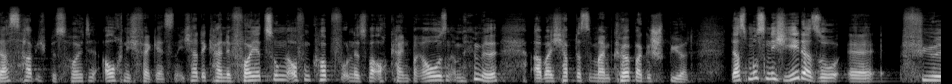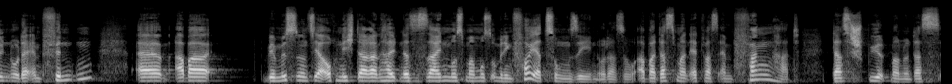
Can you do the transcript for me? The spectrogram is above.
das habe ich bis heute auch nicht vergessen. Ich hatte keine Feuerzungen auf dem Kopf und es war auch kein Brausen am Himmel, aber ich habe das in meinem Körper gespürt. Das muss nicht jeder so äh, fühlen oder empfinden, äh, aber wir müssen uns ja auch nicht daran halten, dass es sein muss, man muss unbedingt Feuerzungen sehen oder so. Aber dass man etwas empfangen hat, das spürt man und das,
